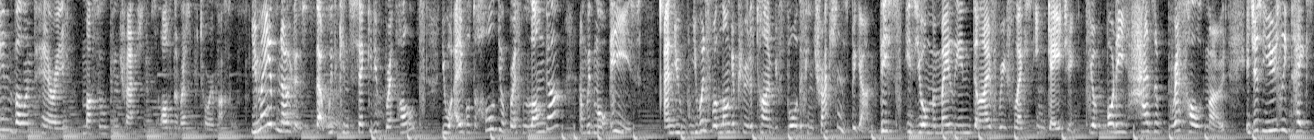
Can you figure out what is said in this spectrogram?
Involuntary muscle contractions of the respiratory muscles. You may have noticed that with consecutive breath holds, you were able to hold your breath longer and with more ease and you, you went for a longer period of time before the contractions began. This is your mammalian dive reflex engaging. Your body has a breath hold mode. It just usually takes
